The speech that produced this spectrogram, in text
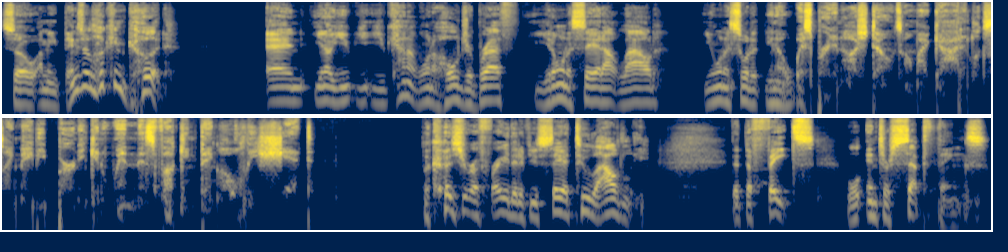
So, I mean, things are looking good. And, you know, you, you, you kind of want to hold your breath. You don't want to say it out loud. You want to sort of, you know, whisper it in hushed tones. Oh my God, it looks like maybe Bernie can win this fucking thing. Holy shit. Because you're afraid that if you say it too loudly, that the fates will intercept things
